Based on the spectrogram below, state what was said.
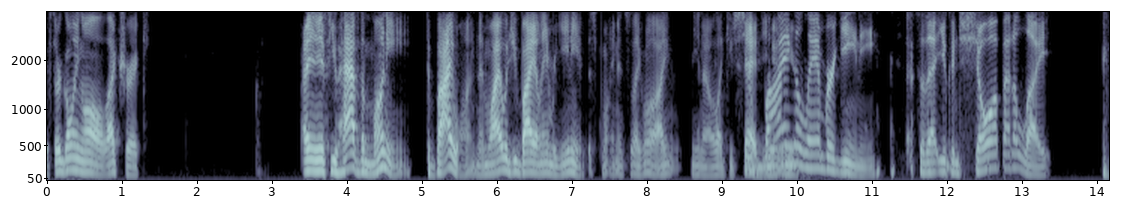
if they're going all electric I mean, if you have the money to buy one, then why would you buy a Lamborghini at this point? It's like, well, I, you know, like you said, You're you- buying you- a Lamborghini so that you can show up at a light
